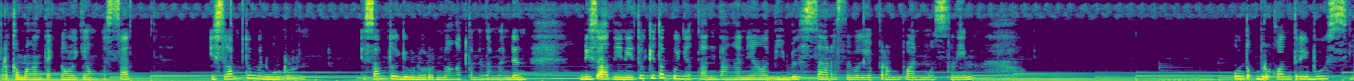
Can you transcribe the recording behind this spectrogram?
perkembangan teknologi yang pesat Islam tuh menurun. Islam tuh lagi menurun banget teman-teman. Dan di saat ini tuh kita punya tantangan yang lebih besar sebagai perempuan muslim untuk berkontribusi.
